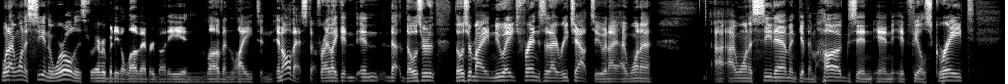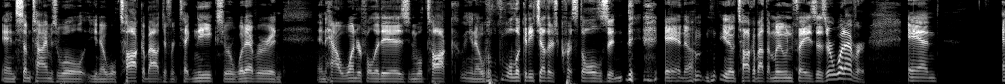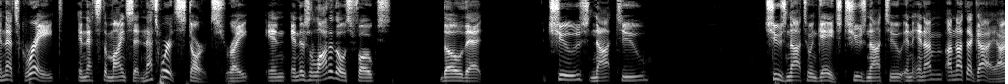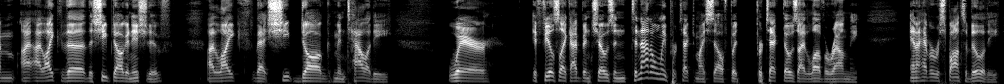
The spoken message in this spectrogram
what I want to see in the world is for everybody to love everybody and love and light and, and all that stuff, right? Like, and, and th- those are, those are my new age friends that I reach out to. And I, I want to, I, I want to see them and give them hugs and, and it feels great. And sometimes we'll, you know, we'll talk about different techniques or whatever and, and how wonderful it is. And we'll talk, you know, we'll look at each other's crystals and, and, um, you know, talk about the moon phases or whatever. And, and that's great. And that's the mindset. And that's where it starts, right? And, and there's a lot of those folks, though, that choose not to choose not to engage, choose not to, and, and I'm I'm not that guy. I'm I, I like the the sheepdog initiative. I like that sheepdog mentality where it feels like I've been chosen to not only protect myself but protect those I love around me and I have a responsibility.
